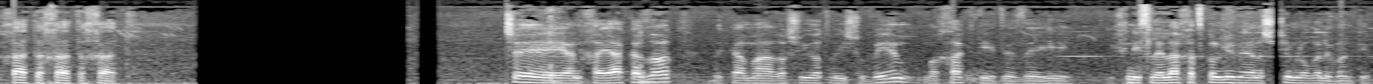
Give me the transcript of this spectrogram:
אחת, אחת, אחת, יש אה, הנחיה כזאת בכמה רשויות ויישובים, מחקתי את זה, זה הכניס ללחץ כל מיני אנשים לא רלוונטיים.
